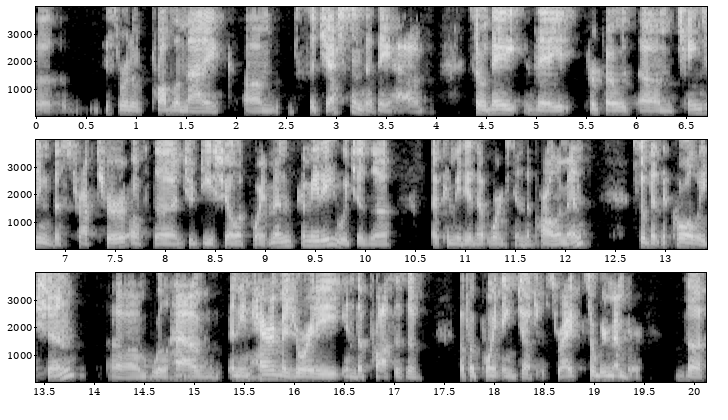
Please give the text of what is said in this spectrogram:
uh, this sort of problematic um, suggestion that they have. So they they proposed um, changing the structure of the Judicial Appointment Committee, which is a, a committee that works in the parliament, so that the coalition um, will have an inherent majority in the process of, of appointing judges, right? So remember, the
